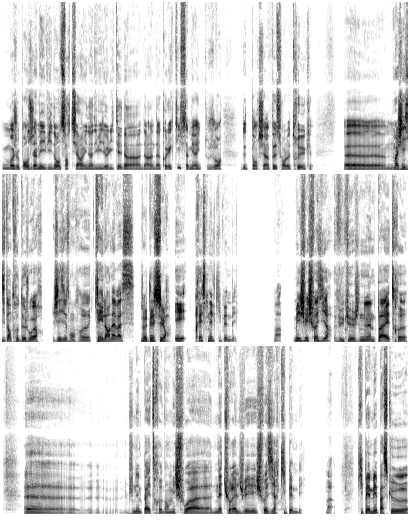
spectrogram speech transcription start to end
Moi, je pense jamais évident de sortir une individualité d'un- d'un d'un collectif. Ça mérite toujours de te pencher un peu sur le truc. Euh, Moi, j'hésite entre deux joueurs. J'hésite entre Kaylor Navas J'en étais sûr. et Presnel Kipembe. Voilà. Mais je vais choisir, vu que je n'aime pas être, euh, je n'aime pas être dans mes choix naturels, je vais choisir Kipembe. Voilà. Kipembe parce que, euh,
